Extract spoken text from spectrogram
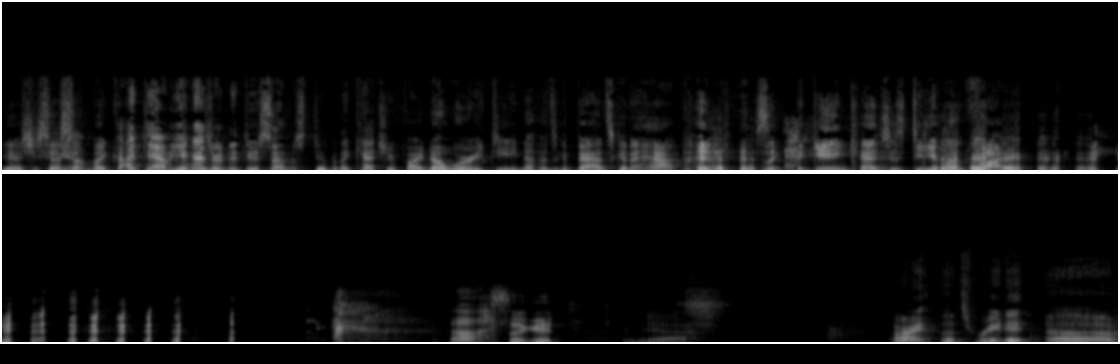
Yeah, she says Yep. something like, God damn it, you guys are going to do something stupid like catch you fire. Don't worry, D. Nothing's bad's going to happen. it's like the game catches D on fire. Ah, so good. Yeah. All right, let's rate it. Uh,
